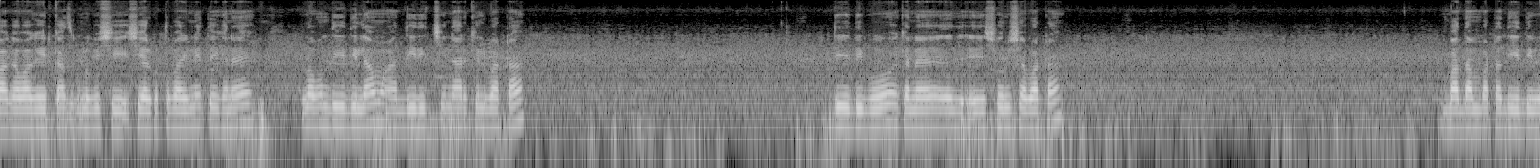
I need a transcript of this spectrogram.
বাগাবাগির কাজগুলো বেশি শেয়ার করতে পারিনি। তো এখানে লবণ দিয়ে দিলাম আর দিয়ে দিচ্ছি নারকেল বাটা। দিয়ে দিব এখানে সরিষা বাটা। বাদাম বাটা দিয়ে দিব।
